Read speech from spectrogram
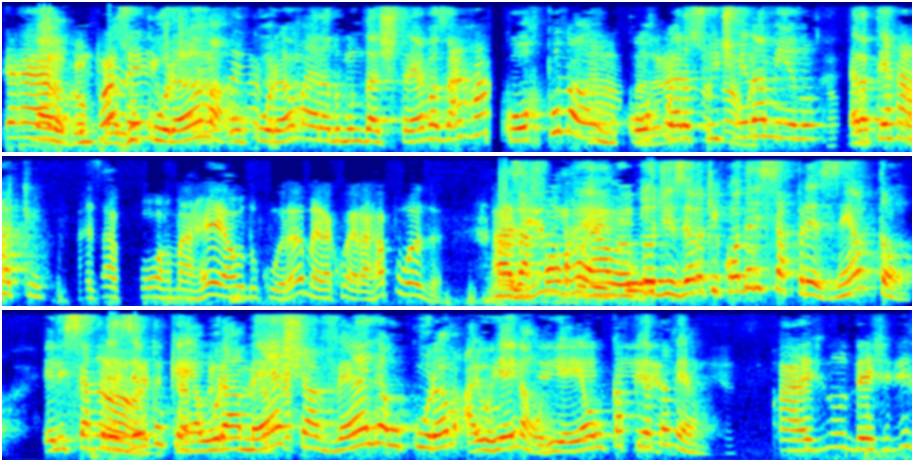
Era, Não, o que eu mas falei, o Kurama, era. o Kurama era do mundo das trevas, a corpo não. Não, o corpo era- era não, Minamino, era terráqueo. Mas a forma real do Kurama era, era a raposa. Mas a Ali, forma quando real, eu tô dizendo que quando eles se apresentam, eles se apresentam quem? É o Uramesh, a velha, o Kurama. Aí o Riei não, o Riei é o capeta mesmo. Mas não deixa de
